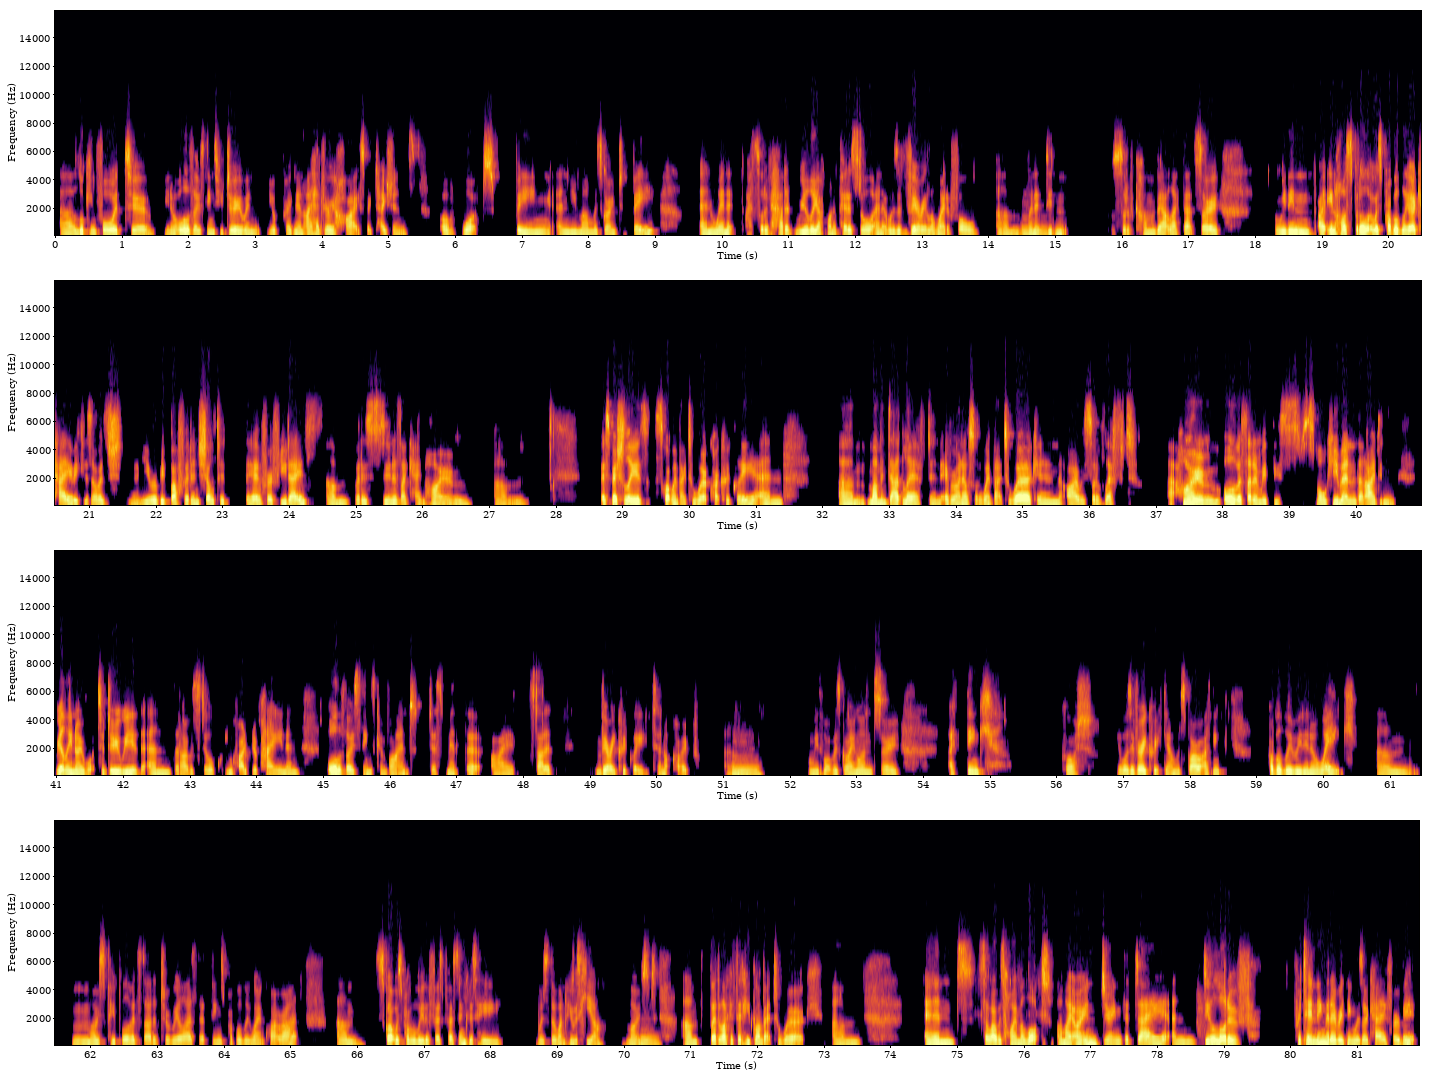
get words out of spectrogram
uh, looking forward to you know all of those things you do when you're pregnant, I had very high expectations of what being a new mum was going to be. And when it, I sort of had it really up on a pedestal, and it was a very long way to fall um, mm. when it mm. didn't sort of come about like that. So within in hospital, it was probably okay because I was you were a bit buffered and sheltered there for a few days. Um, but as soon as I came home, um, especially as Scott went back to work quite quickly and um, mum and dad left and everyone else sort of went back to work and I was sort of left at home all of a sudden with this small human that I didn't really know what to do with and that I was still in quite a bit of pain and all of those things combined just meant that I started very quickly to not cope. Um, mm with what was going on. So I think, gosh, it was a very quick downward spiral. I think probably within a week, um, most people had started to realize that things probably weren't quite right. Um, Scott was probably the first person because he was the one who was here most. Mm. Um, but like I said, he'd gone back to work. Um, and so I was home a lot on my own during the day and did a lot of pretending that everything was okay for a bit.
